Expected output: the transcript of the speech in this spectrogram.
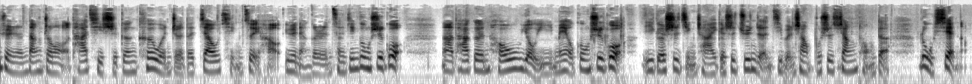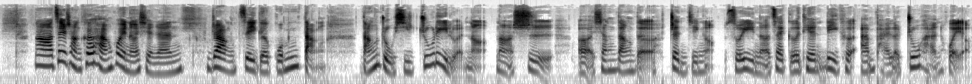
选人当中哦，他其实跟柯文哲的交情最好，因为两个人曾经共事过。那他跟侯友宜没有共事过，一个是警察，一个是军人，基本上不是相同的路线呢。那这场柯韩会呢，显然让这个国民党党主席朱立伦呢，那是呃相当的震惊啊。所以呢，在隔天立刻安排了朱韩会啊，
